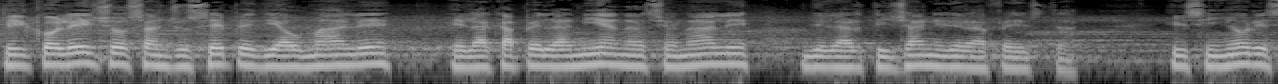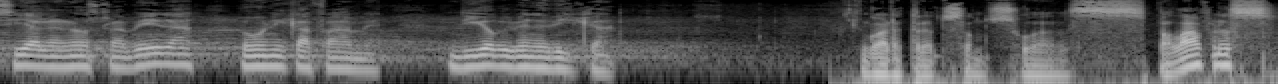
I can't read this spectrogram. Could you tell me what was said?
il collegio San Giuseppe di Aumale e la Cappellania Nazionale degli Artigiani della Festa. Il Signore sia la nostra vera e unica fame. Dio vi benedica. Agora a tradução de suas palavras.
